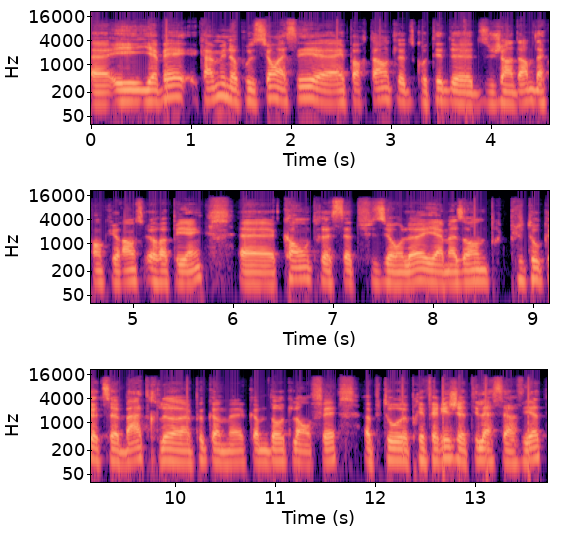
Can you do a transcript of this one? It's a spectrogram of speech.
Euh, et il y avait quand même une opposition assez euh, importante là, du côté du gendarme de la concurrence européen euh, contre cette fusion-là. Et Amazon, plutôt que de se battre, là, un peu comme euh, comme d'autres l'ont fait, a plutôt préféré jeter la serviette.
